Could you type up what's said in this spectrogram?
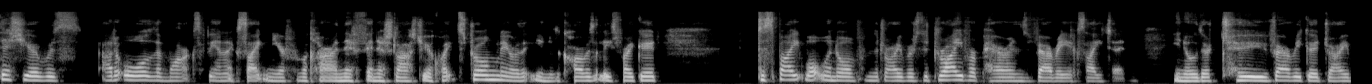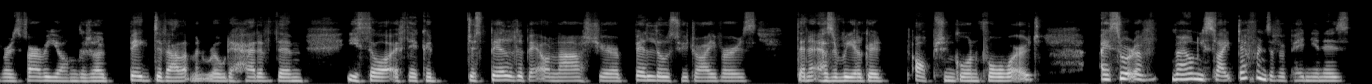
this year was at all the marks of being an exciting year for McLaren. They finished last year quite strongly, or that you know the car was at least very good. Despite what went on from the drivers, the driver pairings very exciting. You know, they're two very good drivers, very young. There's a big development road ahead of them. You thought if they could just build a bit on last year, build those two drivers, then it has a real good option going forward. I sort of my only slight difference of opinion is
